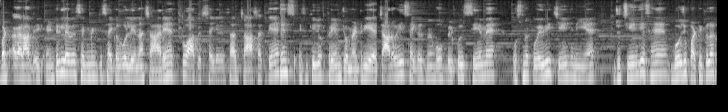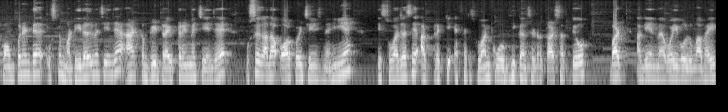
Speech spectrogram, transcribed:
बट अगर आप एक एंट्री लेवल सेगमेंट की साइकिल को लेना चाह रहे हैं तो आप इस साइकिल के साथ जा सकते हैं। सिंस इसकी जो फ्रेम ज्योमेट्री है, चारों ही साइकिल में वो बिल्कुल सेम है, उसमें कोई भी चेंज नहीं है। जो चेंजेस हैं, वो जो पर्टिकुलर कंपोनेंट है, उसके मटेरियल में चेंज है एंड कंप्लीट ड्राइव ट्रेन में चेंज है, उससे ज़्यादा और कोई चेंज नहीं है। इस वजह से आप ट्रैक की एफ़ एक्स वन को भी कंसिडर कर सकते हो। बट अगेन मैं वही बोलूँगा भाई,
